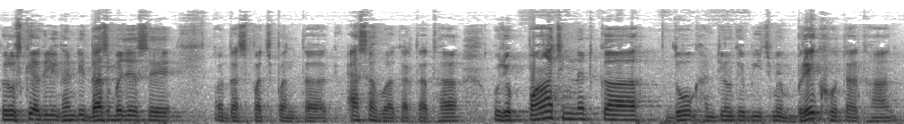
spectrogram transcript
फिर उसकी अगली घंटी दस बजे से और दस पचपन तक। ऐसा हुआ करता था। वो जो पाँच मिनट का दो घंटियों के बीच में ब्रेक होता था,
